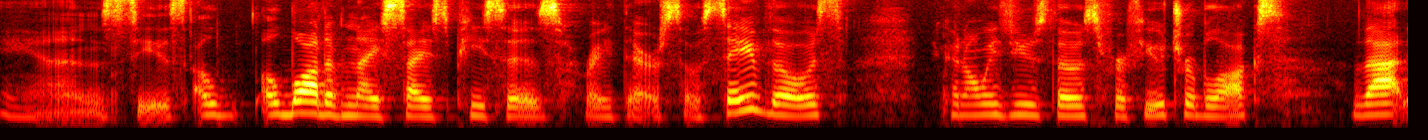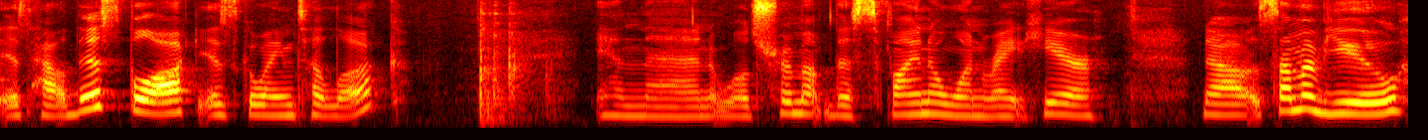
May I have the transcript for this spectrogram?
And see, a, a lot of nice sized pieces right there. So save those. Can always use those for future blocks. That is how this block is going to look. And then we'll trim up this final one right here. Now, some of you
